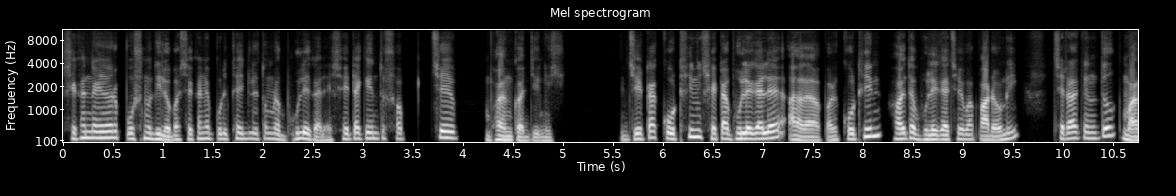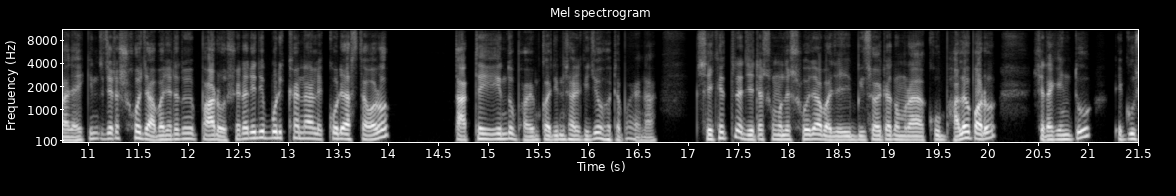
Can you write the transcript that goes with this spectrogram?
সেখান থেকে যারা প্রশ্ন দিল বা সেখানে পরীক্ষায় দিলে তোমরা ভুলে গেলে, সেটা কিন্তু সবচেয়ে ভয়ঙ্কর জিনিস। যেটা কঠিন সেটা ভুলে গেলে ব্যাপার। কঠিন হয়তো ভুলে গেছে বা পারোনি সেটা কিন্তু মারা যায়। কিন্তু যেটা সোজা বা যেটা তুমি পারো সেটা যদি পরীক্ষা না করে আসতে পারো তার থেকে কিন্তু ভয়ঙ্কর জিনিস আর কিছু হতে পারে না। সেক্ষেত্রে যেটা তোমাদের সোজা বা যেই বিষয়টা তোমরা খুব ভালো পারো সেটা কিন্তু ২১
